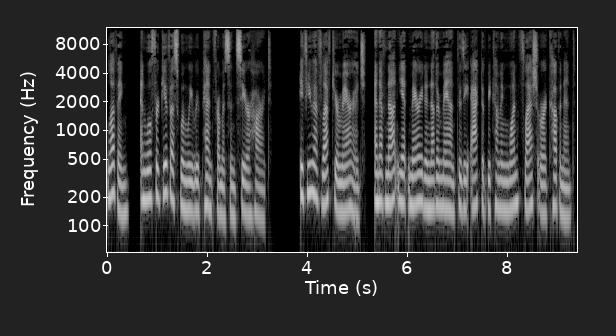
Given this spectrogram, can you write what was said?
loving, and will forgive us when we repent from a sincere heart. If you have left your marriage, and have not yet married another man through the act of becoming one flesh or a covenant,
